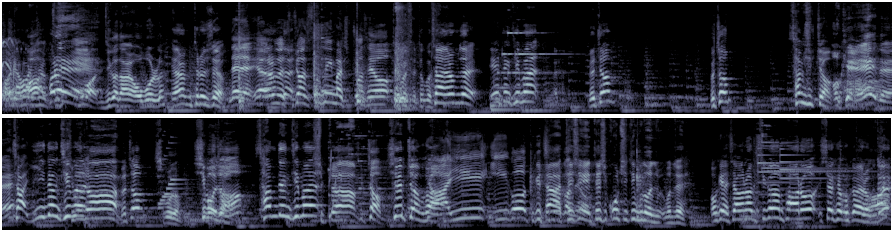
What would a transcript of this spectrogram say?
허리 허리 아, 잘- 허리! 네가 날 어볼래? 여러분 들어주세요. 네네, 야, 여러분들 집중하세요. 선생님 말 집중하세요. 듣고 있어요, 듣고 있어요. 자, 여러분들 1등 팀은 몇 점? 몇 점? 30점. 오케이, 네. 자, 2등 팀은 몇 점? 15점 15점. 3등 팀은 10점. 10점. 10점. 야, 이, 이거 되게 자, 중요하네요. 대신, 대신 꼴찌 팀부터 먼저, 먼저 해. 오케이, 자 그럼 지금 바로 시작해 볼까요, 여러분들?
